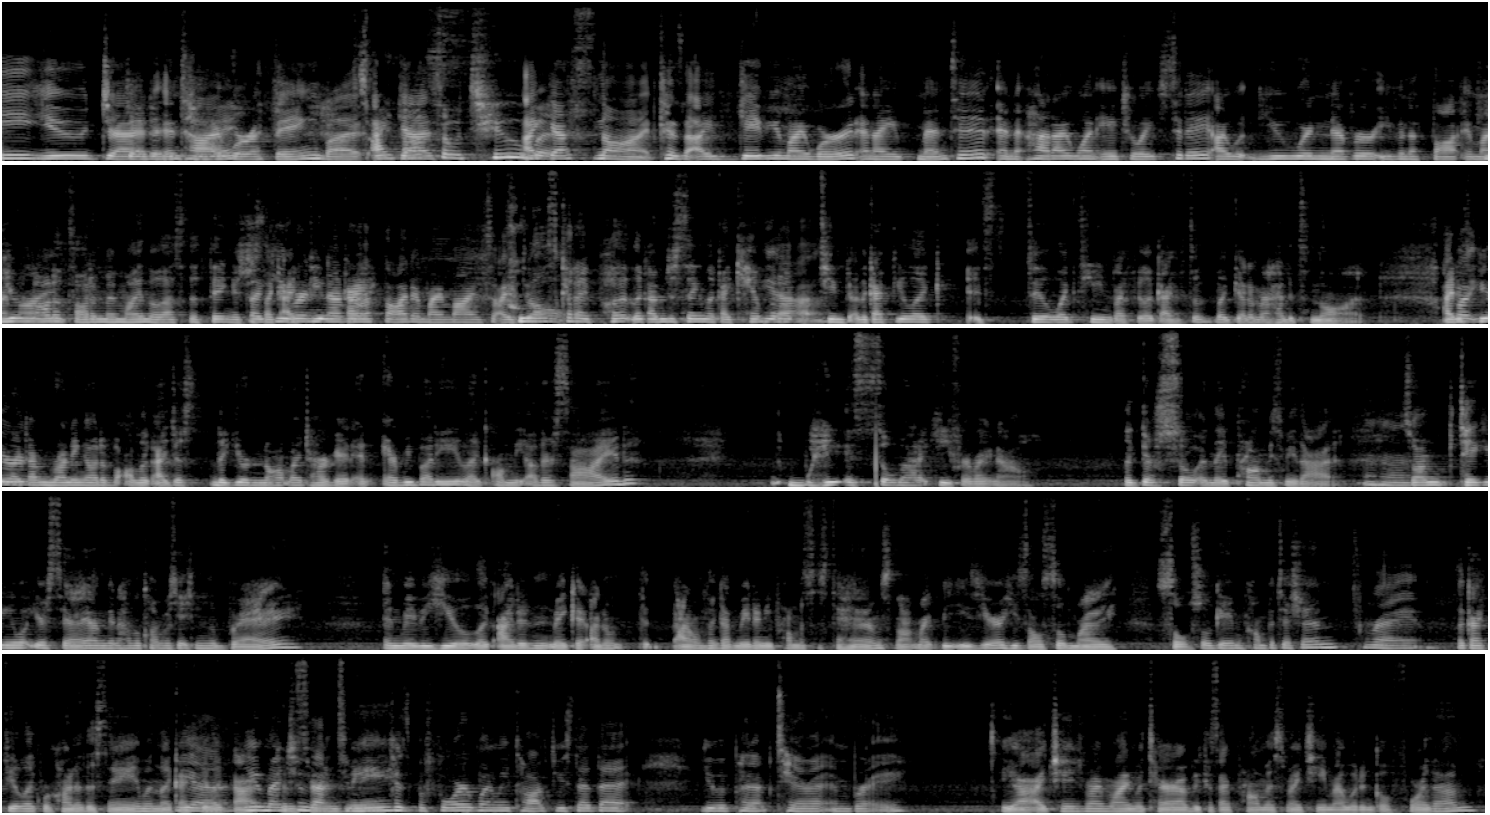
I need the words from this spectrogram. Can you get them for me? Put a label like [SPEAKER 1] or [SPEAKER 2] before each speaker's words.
[SPEAKER 1] you, Jed,
[SPEAKER 2] Jed
[SPEAKER 1] and,
[SPEAKER 2] and
[SPEAKER 1] Ty,
[SPEAKER 2] Ty.
[SPEAKER 1] were a thing, but
[SPEAKER 2] I
[SPEAKER 1] I, guess
[SPEAKER 2] so too,
[SPEAKER 1] I guess not, because I gave you my word and I meant it. And had I won HOH today, I would. You were never even a thought in my
[SPEAKER 2] You're
[SPEAKER 1] mind.
[SPEAKER 2] not a thought in my mind though. That's the thing. It's just
[SPEAKER 1] like,
[SPEAKER 2] like,
[SPEAKER 1] you were
[SPEAKER 2] I feel
[SPEAKER 1] never
[SPEAKER 2] like I.
[SPEAKER 1] a thought in my mind. So I
[SPEAKER 2] who
[SPEAKER 1] don't.
[SPEAKER 2] else could I put? Like I'm just saying, like I can't put
[SPEAKER 1] Yeah.
[SPEAKER 2] up team. Like I feel like it's still like teams. I feel like I have to like get in my head. It's not. I just
[SPEAKER 1] But
[SPEAKER 2] feel like I'm running out of all. Like I just like you're not my target, and everybody like on the other side, hate is so mad at Kiefer right now. Like they're so, and they promised me that.
[SPEAKER 1] Mm-hmm.
[SPEAKER 2] So I'm taking what you're saying. I'm gonna have a conversation with Bray, and maybe he'll like. I didn't make it. I don't. th- I don't think I've made any promises to him, so that might be easier. He's also my social game competition.
[SPEAKER 1] Right.
[SPEAKER 2] Like I feel like we're kind of the same, and like I feel like that
[SPEAKER 1] you mentioned that
[SPEAKER 2] concerns
[SPEAKER 1] to me
[SPEAKER 2] me.
[SPEAKER 1] because before when we talked, you said that you would put up Tara and Bray.
[SPEAKER 2] Yeah, I changed my mind with Tara because I promised my team I wouldn't go for them.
